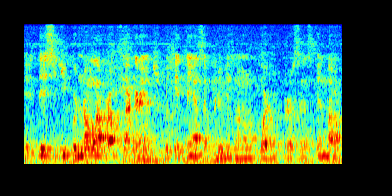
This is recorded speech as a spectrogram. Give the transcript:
eu decidi por não lavrar o flagrante, porque tem essa previsão no Código de Processo Penal,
